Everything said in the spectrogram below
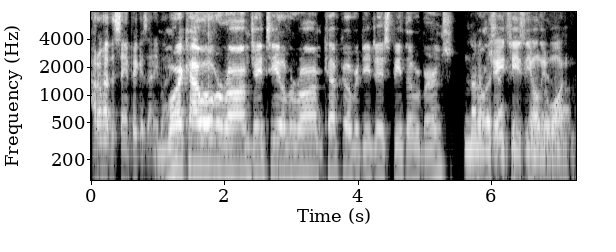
I don't have the same pick as anybody. Morikawa over Rahm, JT over Rahm, Koepka over DJ, Spieth over Burns, None of Well, us. have JT's the only one.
